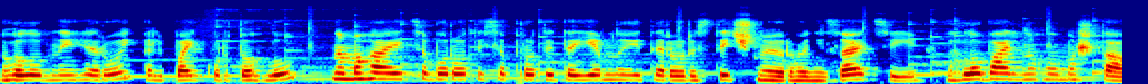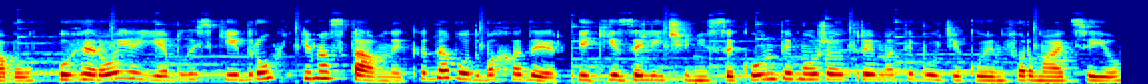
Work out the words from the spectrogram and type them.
Головний герой Альпай Куртоглу намагається боротися проти таємної терористичної організації глобального масштабу. У героя є близький друг і наставник Давуд Бахадир, який за лічені секунди може отримати будь-яку інформацію.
